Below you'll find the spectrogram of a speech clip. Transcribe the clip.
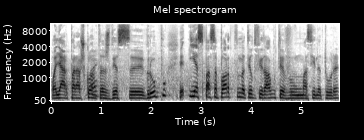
olhar para as contas desse grupo. E esse passaporte, Matilde Fidalgo, teve uma assinatura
